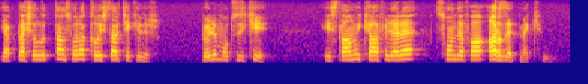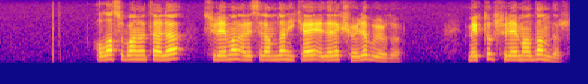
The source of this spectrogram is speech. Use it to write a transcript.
Yaklaşıldıktan sonra kılıçlar çekilir. Bölüm 32 İslam'ı kafirlere son defa arz etmek. Allah subhanehu teala Süleyman aleyhisselamdan hikaye ederek şöyle buyurdu. Mektup Süleyman'dandır.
